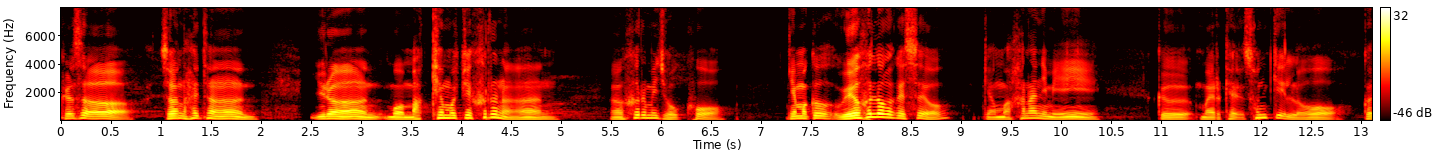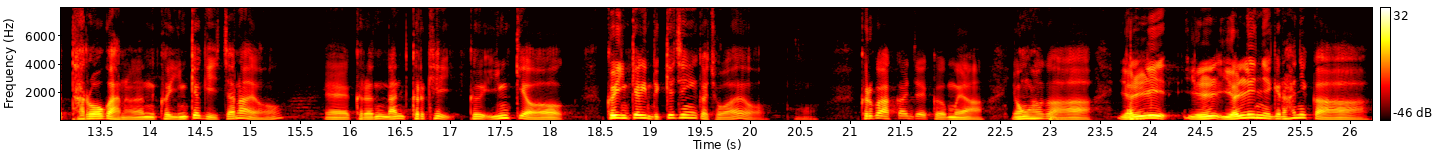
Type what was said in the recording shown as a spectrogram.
그래서 전 하여튼 이런 뭐 막힘없이 흐르는 어, 흐름이 좋고 그냥 막그왜 흘러가겠어요? 그냥 뭐 하나님이 그뭐 이렇게 손길로 그 다루어가는 그 인격이 있잖아요. 예, 그런 난 그렇게 그 인격 그 인격이 느껴지니까 좋아요. 어. 그리고 아까 이제 그 뭐야 영화가 열리 열, 열린 얘기를 하니까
